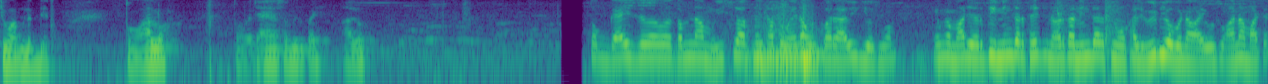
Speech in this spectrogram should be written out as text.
જવાબ નથી દેતો. તો હાલો, તો જાય સમીરભાઈ હાલો. તો ગાઈઝ તમને આમ વિશ્વાસ નહીં થતો એના હું ઘરે આવી ગયો છું આમ. કેમ કે મારી અડધી નિંદર થઈ હતી ને અડધા નિંદરથી હું ખાલી વીડિયો બનાવવા આવ્યો છું આના માટે.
